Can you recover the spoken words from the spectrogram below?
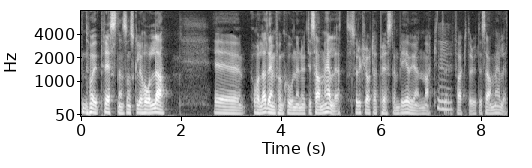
det var ju prästen som skulle hålla, eh, hålla den funktionen ute i samhället. Så det är klart att prästen blev ju en maktfaktor ute i samhället.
